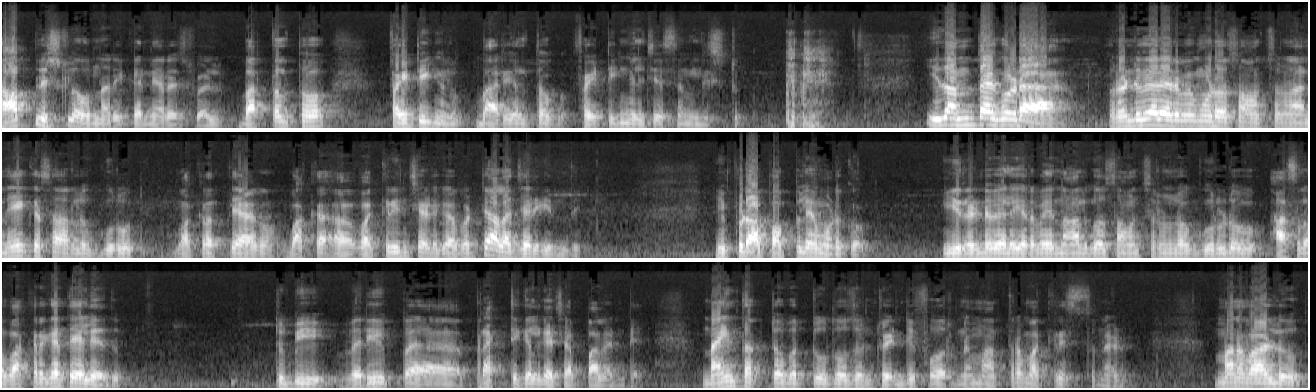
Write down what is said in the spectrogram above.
టాప్ లిస్ట్లో ఉన్నారు ఈ కన్యారాశి వాళ్ళు. భర్తలతో ఫైటింగ్లు భార్యలతో ఫైటింగ్లు చేసిన లిస్టు. ఇదంతా కూడా రెండు వేల ఇరవై మూడో సంవత్సరంలో అనేక సార్లు గురు వక్రత్యాగం వక వక్రించాడు కాబట్టి అలా జరిగింది. ఇప్పుడు ఆ పప్పులే ఉడకం ఈ రెండు వేల ఇరవై నాలుగో సంవత్సరంలో గురుడు అసలు వక్రగతే లేదు. టు బి వెరీ ప్రాక్టికల్గా చెప్పాలంటే. Ninth October two thousand twenty ఫోర్నే మాత్రం వక్రిస్తున్నాడు. మన వాళ్ళు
